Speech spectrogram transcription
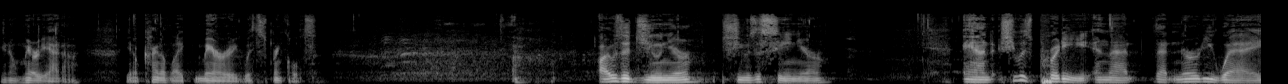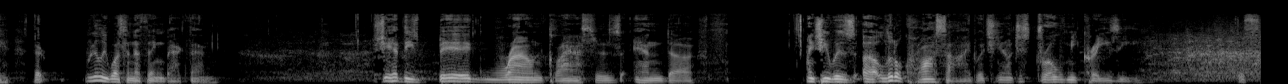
You know, Marietta. You know, kind of like Mary with sprinkles. Uh, I was a junior. She was a senior. And she was pretty in that, that nerdy way that really wasn't a thing back then. She had these big round glasses and, uh, and she was a little cross-eyed, which, you know, just drove me crazy. Just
